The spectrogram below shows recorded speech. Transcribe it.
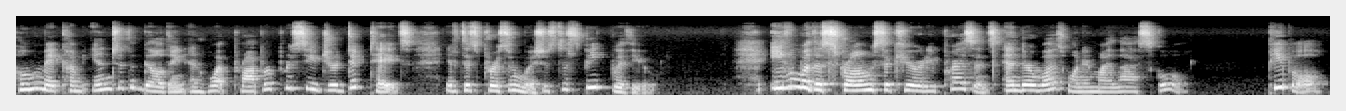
whom may come into the building and what proper procedure dictates if this person wishes to speak with you. Even with a strong security presence, and there was one in my last school, people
